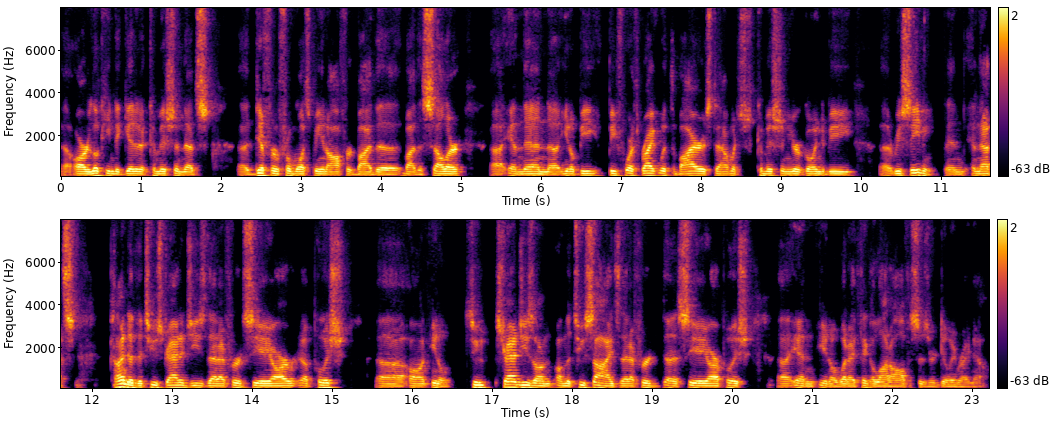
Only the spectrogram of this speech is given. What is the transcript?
uh, are looking to get a commission that's uh, different from what's being offered by the by the seller, and then you know be be forthright with the buyer as to how much commission you're going to be receiving, and and that's kind of the two strategies that I've heard CAR push uh, on you know two strategies on on the two sides that I've heard the CAR push, uh, and you know what I think a lot of offices are doing right now.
